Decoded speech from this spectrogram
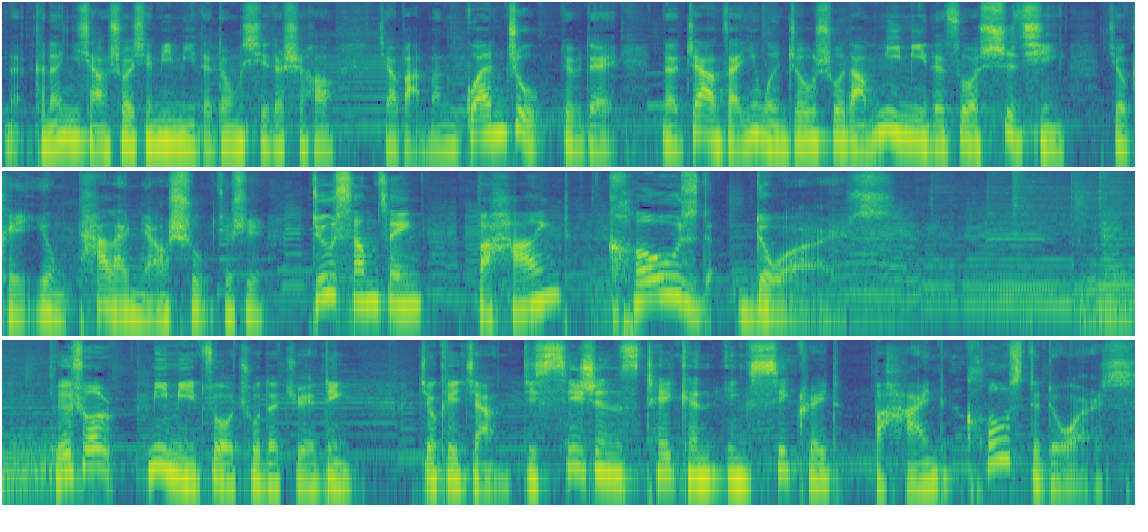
那可能你想说一些秘密的东西的时候，就要把门关住，对不对？那这样在英文中说到秘密的做事情，就可以用它来描述，就是 do something behind closed doors。比如说秘密做出的决定，就可以讲 decisions taken in secret behind closed doors。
